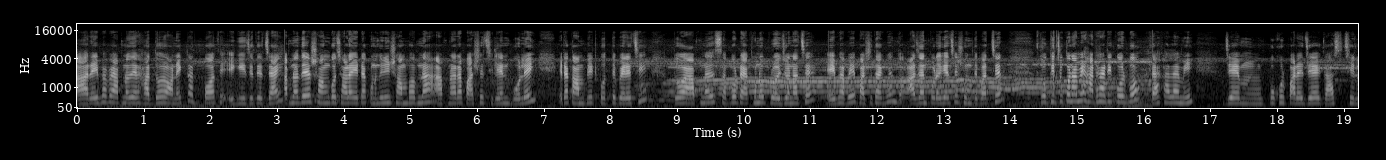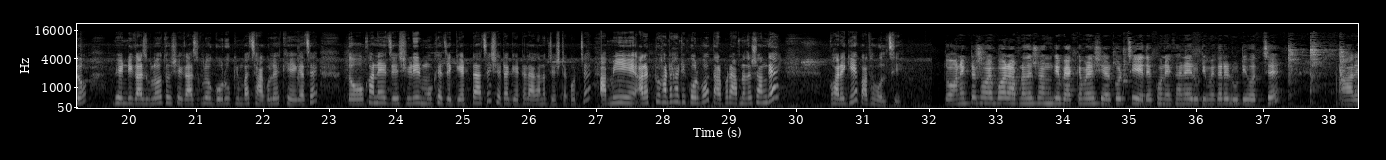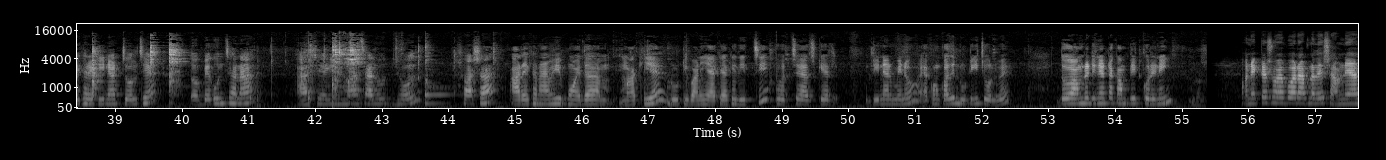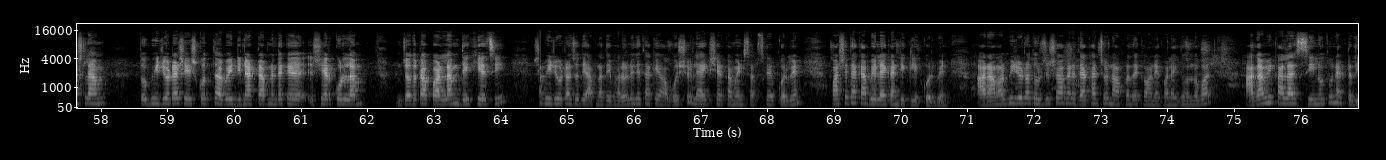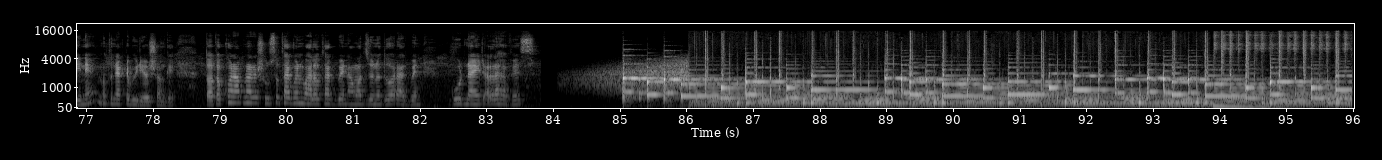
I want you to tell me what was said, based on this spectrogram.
আর এইভাবে আপনাদের হাত ধরে অনেকটা পথ এগিয়ে যেতে চাই। আপনাদের সঙ্গ ছাড়া এটা কোনোদিনই সম্ভব না। আপনারা পাশে ছিলেন বলেই এটা কমপ্লিট করতে পেরেছি। তো আপনাদের সাপোর্ট এখনও প্রয়োজন আছে। এইভাবে পাশে থাকবেন তো আজান পড়ে গেছে, শুনতে পাচ্ছেন। তো কিছুক্ষণ আমি হাঁটাহাঁটি করব। দেখালামই যে পুকুর পাড়ে যে গাছ ছিল ভেন্ডি গাছগুলো, তো সেই গাছগুলো গরু কিংবা ছাগলে খেয়ে গেছে। তো ওখানে যে সিঁড়ির মুখে যে গেটটা আছে, সেটা গেটে লাগানোর চেষ্টা করছে। আমি আরেকটু হাঁটাহাঁটি করব, তারপরে আপনাদের সঙ্গে ঘরে গিয়ে কথা বলছি। তো অনেকটা সময় পর আপনাদের সঙ্গে ব্যাক ক্যামেরায় শেয়ার করছি। এ দেখুন, এখানে রুটি মেকারে রুটি হচ্ছে, আর এখানে ডিনার চলছে। তো বেগুন ছানা, আর সেই মাছ আলুর ঝোল। শশা আর এখানে আমি ময়দা মাখিয়ে রুটি বানিয়ে একে একে দিচ্ছি। হচ্ছে আজকের ডিনার মেনু। এখন কদিন রুটিই চলবে। তো আমরা ডিনারটা কমপ্লিট করে নিই। অনেকটা সময় পর আপনাদের সামনে আসলাম। তো ভিডিওটা শেষ করতে হবে। ডিনারটা আপনাদেরকে শেয়ার করলাম। যতটা পারলাম দেখিয়েছি। ভিডিওটা যদি আপনাদের ভালো লেগে থাকে, অবশ্যই লাইক শেয়ার কমেন্ট সাবস্ক্রাইব করবেন। পাশে থাকা বেল আইকনটি ক্লিক করবেন। আর আমার ভিডিওটা ধৈর্য সহকারে দেখার জন্য আপনাদেরকে অনেক অনেক ধন্যবাদ। আগামীকাল আসছি নতুন একটা দিনে, নতুন একটা ভিডিওর সঙ্গে। ততক্ষণ আপনারা সুস্থ থাকবেন, ভালো থাকবেন, আমার জন্য দোয়া রাখবেন। গুড নাইট আল্লাহ হাফেজ।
